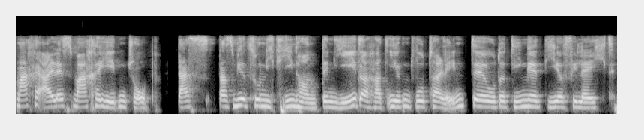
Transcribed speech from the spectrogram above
Mache alles, mache jeden Job das, das wird so nicht hinhauen, denn jeder hat irgendwo Talente oder Dinge, die er vielleicht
